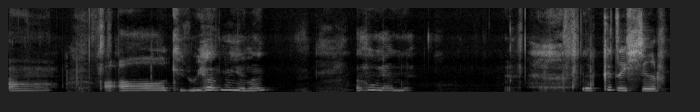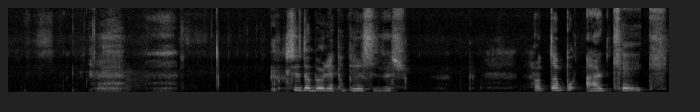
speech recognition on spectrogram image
Aa, aa, kedi uyanmıyor lan. Aha uyandı. Arkadaşlar. Siz de böyle yapabilirsiniz. Hatta bu erkek.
